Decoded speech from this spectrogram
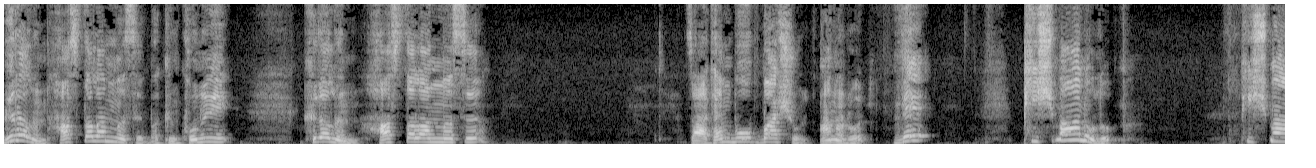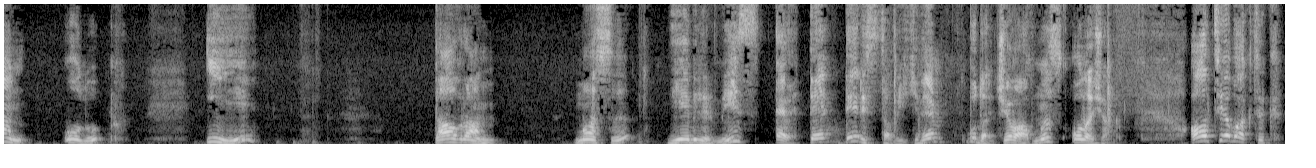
Kralın hastalanması. Bakın konu ne? Kralın hastalanması Zaten bu başrol, ana rol ve pişman olup pişman olup iyi davranması diyebilir miyiz? Evet de deriz tabii ki de. Bu da cevabımız olacak. Altıya baktık.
